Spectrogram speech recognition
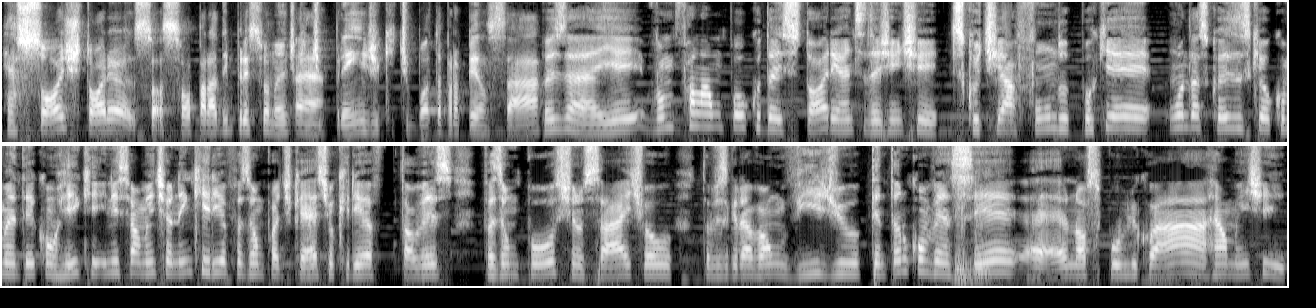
é só história, só, só parada impressionante que é. te prende, que te bota para pensar. Pois é, e aí, vamos falar um pouco da história antes da gente discutir a fundo, porque uma das coisas que eu comentei com o Rick, inicialmente eu nem queria fazer um podcast, eu queria talvez fazer um post no site ou talvez gravar um vídeo tentando convencer uhum. é, o nosso público a realmente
